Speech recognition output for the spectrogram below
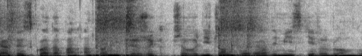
Kwiaty składa pan Antoni Czyżyk, przewodniczący Rady Miejskiej w Elblągu.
